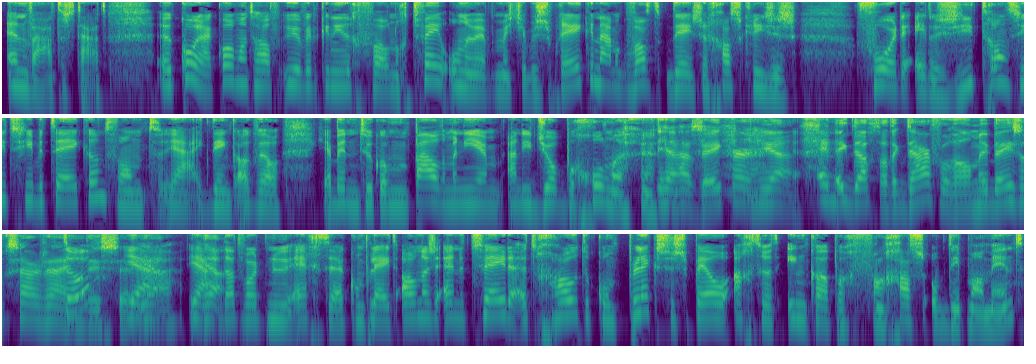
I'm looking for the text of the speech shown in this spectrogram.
en Waterstaat. Uh, Cora, komend half uur wil ik in ieder geval nog twee onderwerpen met je bespreken. Namelijk wat deze gascrisis voor de energietransitie betekent. Want ja, ik denk ook wel, jij bent natuurlijk op een bepaalde manier aan die job begonnen. Ja, zeker. Ja. En ik dacht dat ik daar vooral mee bezig zou zijn. Toch? Dus, uh, ja, ja, ja, dat wordt nu echt uh, compleet anders. En het tweede, het grote complexe spel achter het inkopen van gas op dit moment.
